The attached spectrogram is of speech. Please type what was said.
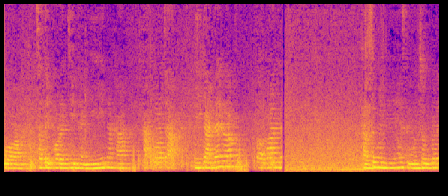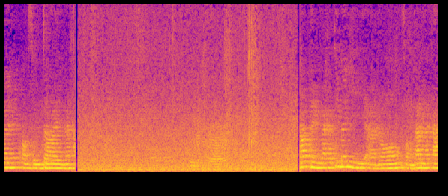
ตัว สเตจควอรันทีนแห่งนี้นะคะค่ะก็จะมีการได้รับต่อวันค่ะซึ่งวันนี้สื่อมวลชนก็ได้ให้ความสนใจนะคะภาพหนึ่งนะคะที่ไม่มีน้องสองท่านนะคะ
